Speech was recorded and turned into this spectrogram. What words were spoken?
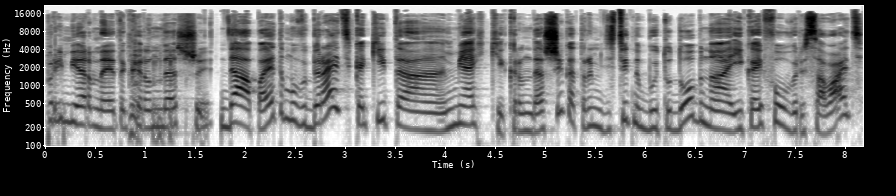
примерно это карандаши. Да, поэтому выбирайте какие-то мягкие карандаши, которыми действительно будет удобно и кайфово рисовать.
